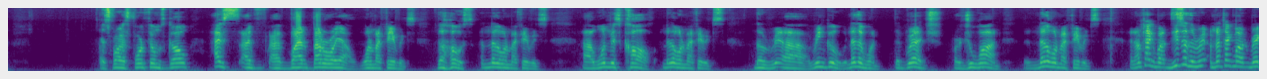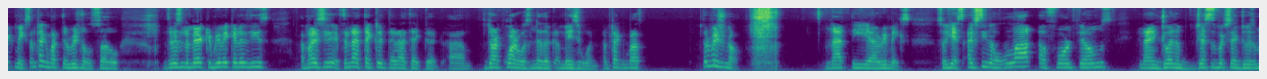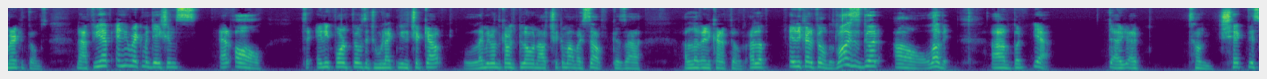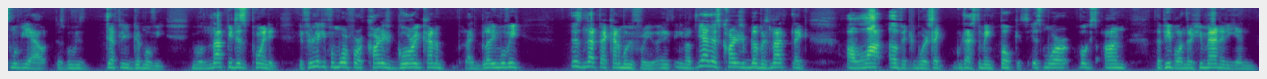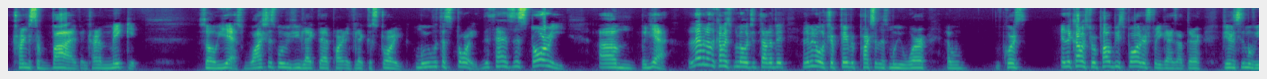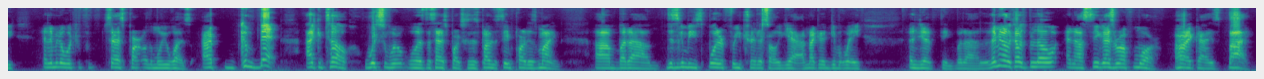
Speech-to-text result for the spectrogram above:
as far as foreign films go, I've I've, I've Battle Royale, one of my favorites. The Host, another one of my favorites. Uh, one Missed Call, another one of my favorites. The uh, Ringu, another one. The Grudge or Ju-On, Another one of my favorites. And I'm talking about these are the. I'm not talking about remakes. I'm talking about the originals. So if there's an American remake any of these, I might have seen it. If they're not that good, they're not that good. Um, Dark Water was another amazing one. I'm talking about the original, not the uh, remakes. So yes, I've seen a lot of foreign films, and I enjoy them just as much as I do as American films. Now, if you have any recommendations at all to any foreign films that you would like me to check out, let me know in the comments below, and I'll check them out myself because uh, I love any kind of films. I love any kind of film. As long as it's good, I'll love it. Um, but yeah, I, I tell you, check this movie out. This movie is definitely a good movie. You will not be disappointed. If you're looking for more for a carnage, gory kind of like bloody movie, this is not that kind of movie for you. It, you know, yeah, there's carnage and blood, but it's not like a lot of it where it's like that's the main focus. It's more focused on the people and their humanity and trying to survive and trying to make it so yes, watch this movie if you like that part. If you like the story, movie with a story. This has a story. Um, but yeah, let me know in the comments below what you thought of it. Let me know what your favorite parts of this movie were. And of course, in the comments there will probably be spoilers for you guys out there if you haven't seen the movie. And let me know what your saddest part of the movie was. I can bet I can tell which was the saddest part because it's probably the same part as mine. Um, but um, this is gonna be spoiler free trailer, so yeah, I'm not gonna give away any other thing. But uh, let me know in the comments below, and I'll see you guys around for more. All right, guys. Bye.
